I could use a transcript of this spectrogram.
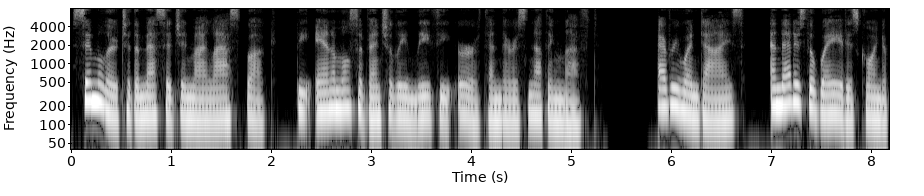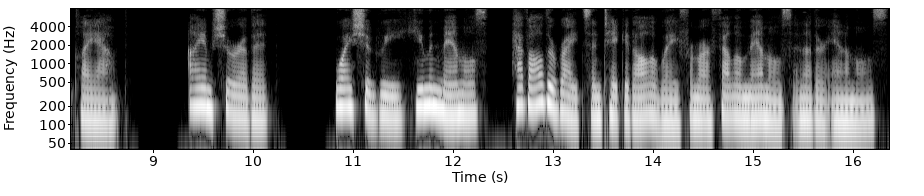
Similar to the message in my last book, the animals eventually leave the earth and there is nothing left. Everyone dies, And that is the way it is going to play out. I am sure of it. Why should we, human mammals, have all the rights and take it all away from our fellow mammals and other animals?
